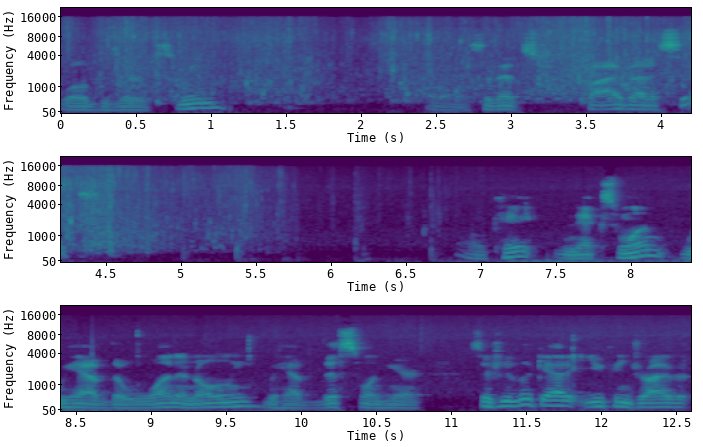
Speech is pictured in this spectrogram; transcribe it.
well-deserved swim. Uh, so that's five out of six. Okay, next one, we have the one and only, we have this one here. So if you look at it, you can drive it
